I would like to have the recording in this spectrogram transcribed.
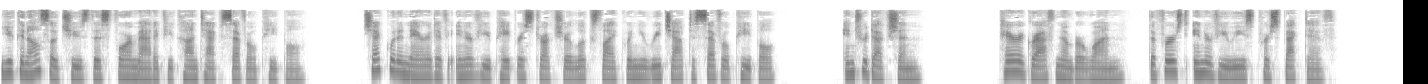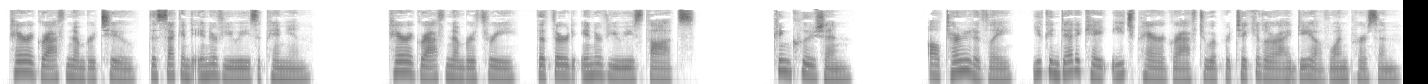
You can also choose this format if you contact several people. Check what a narrative interview paper structure looks like when you reach out to several people. Introduction Paragraph number 1 The first interviewee's perspective. Paragraph number 2, the second interviewee's opinion. Paragraph number 3, the third interviewee's thoughts. Conclusion. Alternatively, you can dedicate each paragraph to a particular idea of one person.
